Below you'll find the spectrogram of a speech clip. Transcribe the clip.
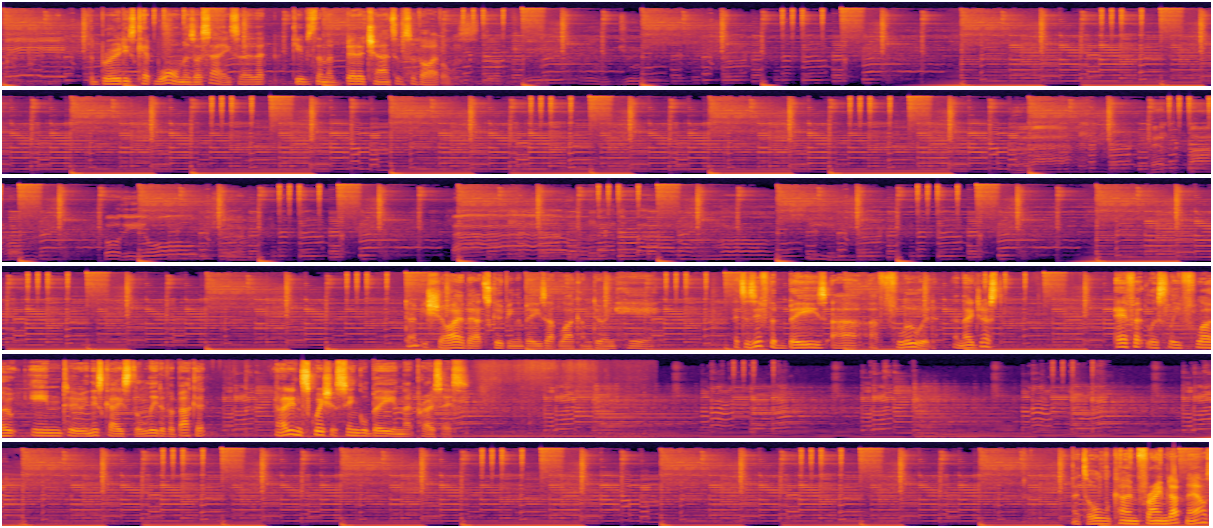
The brood is kept warm as I say so that gives them a better chance of survival. Don't be shy about scooping the bees up like I'm doing here. It's as if the bees are a fluid and they just effortlessly flow into, in this case, the lid of a bucket. And I didn't squish a single bee in that process. That's all the comb framed up now.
